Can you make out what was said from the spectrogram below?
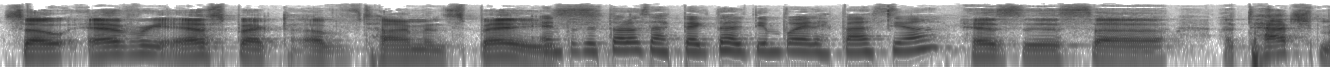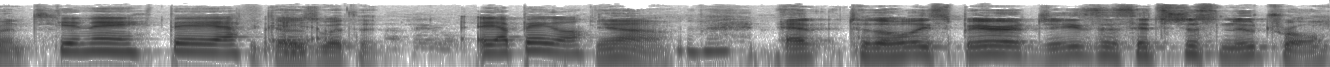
So every aspect of time and space Entonces todos los aspectos del tiempo y del espacio has this uh, attachment tiene este that goes with it. eh, apego. Yeah. And to the Holy Spirit, Jesus, it's just neutral.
